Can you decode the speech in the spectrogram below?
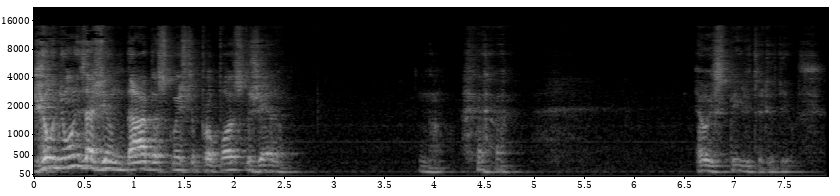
reuniões agendadas com este propósito geram. Não. é o Espírito de Deus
